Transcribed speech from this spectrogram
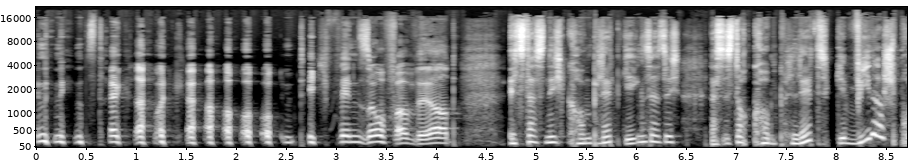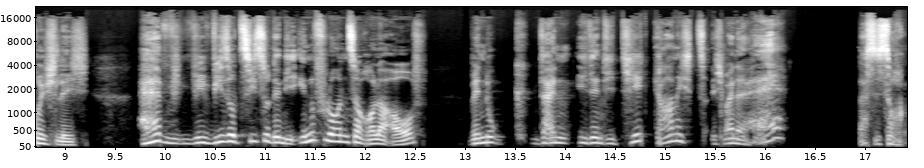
einen Instagram-Account. Ich bin so verwirrt. Ist das nicht komplett gegensätzlich? Das ist doch komplett widersprüchlich. Hä? Wie, wie- wieso ziehst du denn die Influencer-Rolle auf, wenn du deine Identität gar nicht. Ich meine, hä? Das ist doch.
